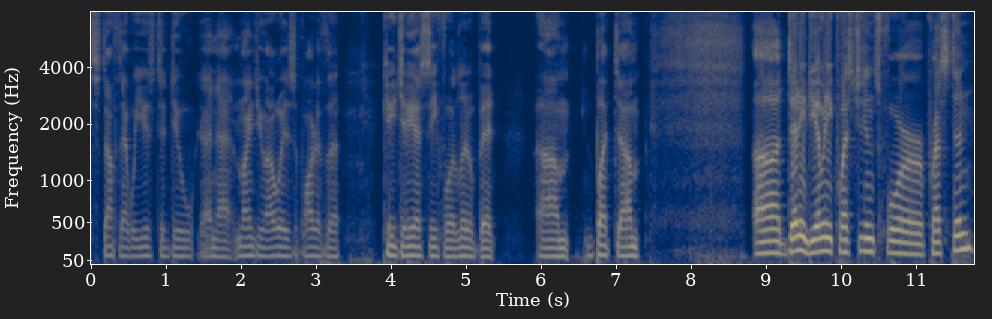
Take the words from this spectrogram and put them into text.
stuff that we used to do, and uh, mind you, I was a part of the KJSC for a little bit. Um, but um, uh, Denny, do you have any questions for Preston?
